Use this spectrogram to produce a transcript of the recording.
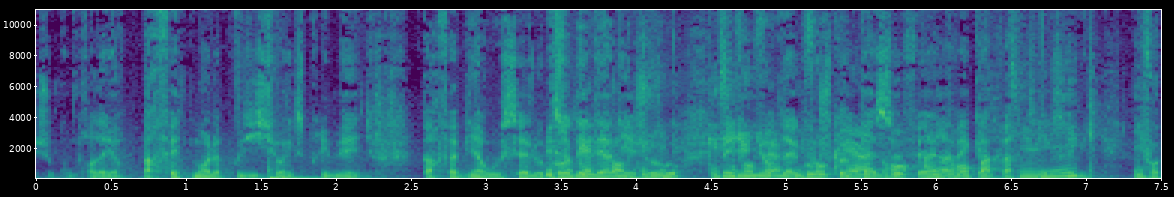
Je comprends d'ailleurs parfaitement la position exprimée par Fabien Roussel au cours des derniers jours, mais l'union de la gauche ne peut pas se faire avec un parti, unique. Il faut...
